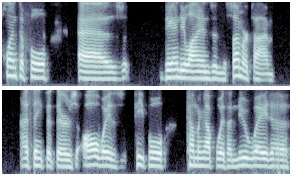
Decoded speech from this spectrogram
plentiful as dandelions in the summertime. I think that there's always people coming up with a new way to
